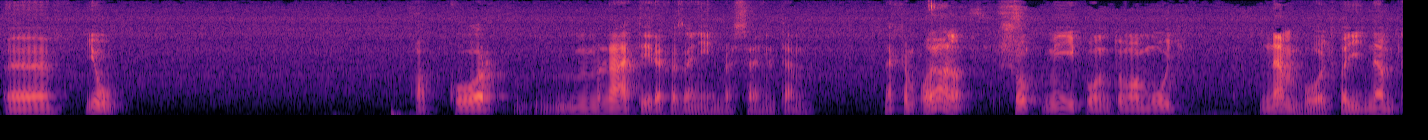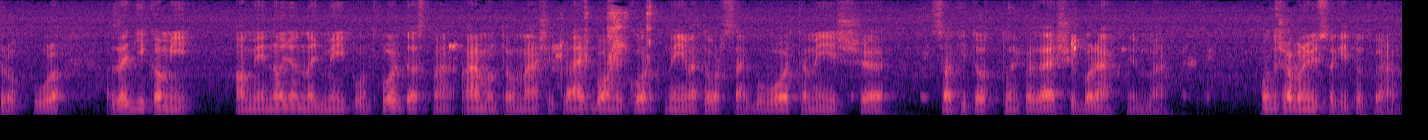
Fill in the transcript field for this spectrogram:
Ö, jó. Akkor mm, rátérek az enyémre szerintem. Nekem olyan sok mélypontom amúgy nem volt, vagy így nem tudok róla. Az egyik, ami, ami egy nagyon nagy mélypont volt, de azt már elmondtam a másik live amikor Németországban voltam, és szakítottunk az első barátnőmmel. Pontosabban ő szakított velem.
